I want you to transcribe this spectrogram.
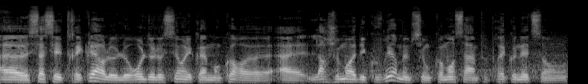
Euh, ça c'est très clair, le, rôle de l'océan est quand même encore euh, largement à découvrir, même si on commence à à peu près connaître son,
